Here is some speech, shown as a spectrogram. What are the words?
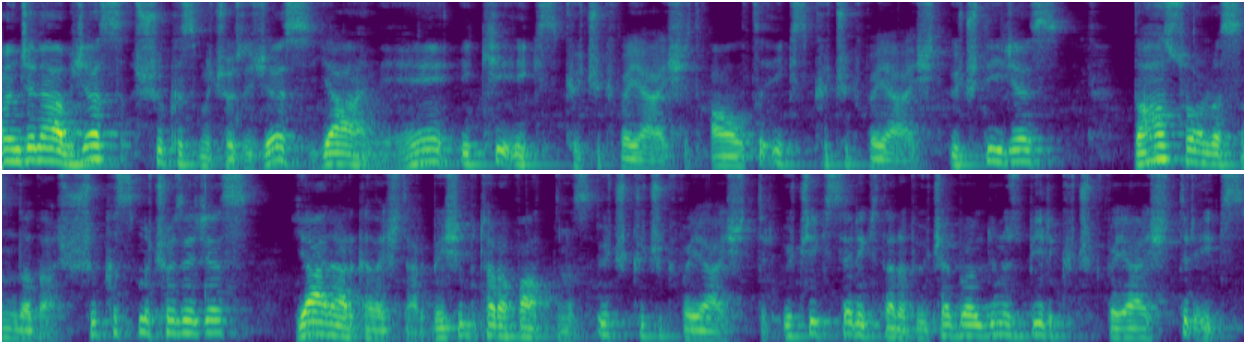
Önce ne yapacağız? Şu kısmı çözeceğiz. Yani 2x küçük veya eşit 6x küçük veya eşit 3 diyeceğiz. Daha sonrasında da şu kısmı çözeceğiz. Yani arkadaşlar 5'i bu tarafa attınız. 3 küçük veya eşittir. 3x her iki tarafı 3'e böldünüz. 1 küçük veya eşittir x.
